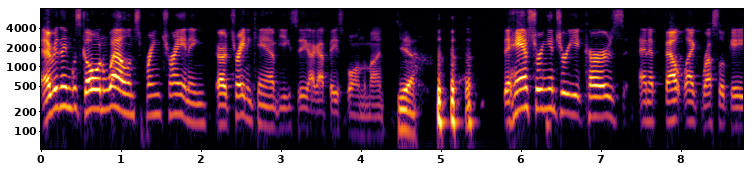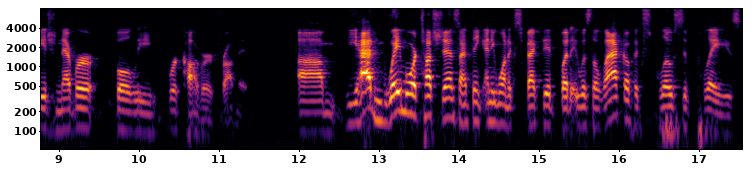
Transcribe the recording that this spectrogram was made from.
everything was going well in spring training or training camp. You see, I got baseball in the mind. yeah. The hamstring injury occurs, and it felt like Russell Gage never fully recovered from it. Um, he had way more touchdowns than I think anyone expected, but it was the lack of explosive plays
